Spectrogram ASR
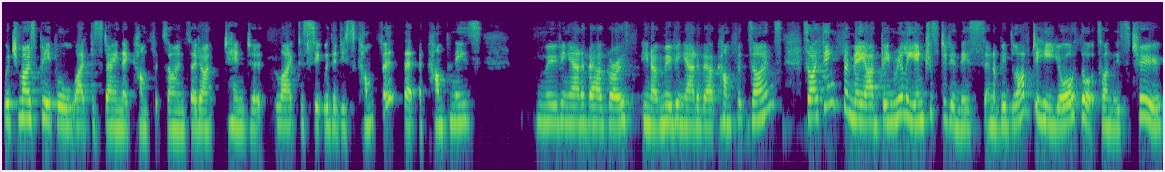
which most people like to stay in their comfort zones. They don't tend to like to sit with the discomfort that accompanies moving out of our growth, you know, moving out of our comfort zones. So I think for me, I've been really interested in this and I'd love to hear your thoughts on this too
